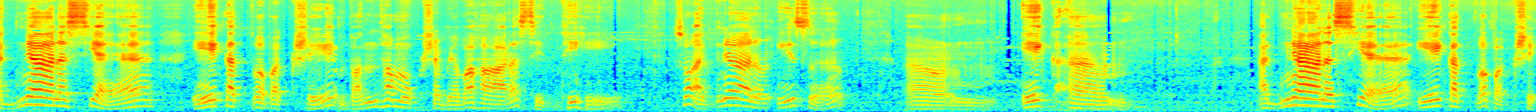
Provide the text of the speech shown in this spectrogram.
अज्ञानस्य एकत्वपक्षे बन्धमोक्षव्यवहारसिद्धिः so ajnanam is um, एक ekatva pakshe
